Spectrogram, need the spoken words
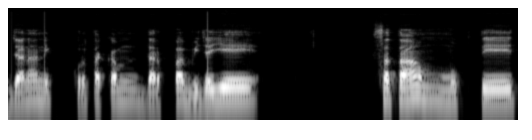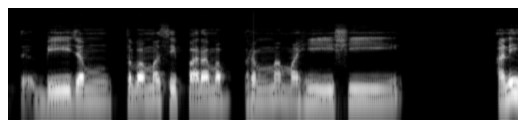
జనని కృతకం దర్ప విజయే. సతాం ముక్తేత్ బీజం త్వమసి పరమ బ్రహ్మ మహీషి అని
